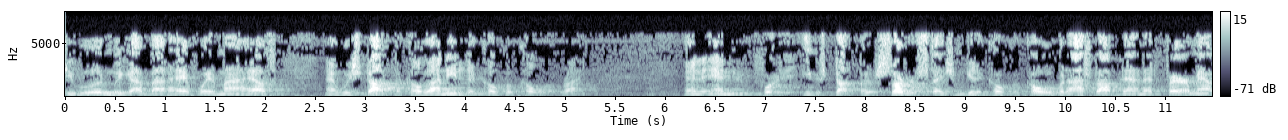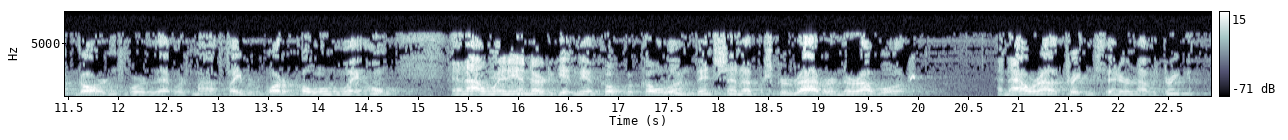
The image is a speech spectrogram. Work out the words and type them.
she would. And we got about halfway to my house, and we stopped because I needed a Coca-Cola, right? And and for, you could stop at a service station and get a Coca-Cola, but I stopped down at Fairmount Gardens where that was my favorite watering hole on the way home. And I went in there to get me a Coca-Cola, and Vince sent up a screwdriver, and there I was, an hour out of treatment center, and I was drinking.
